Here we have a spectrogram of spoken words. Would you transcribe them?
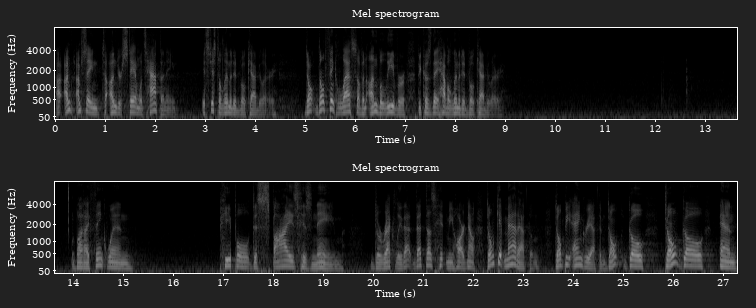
I, I'm, I'm saying to understand what's happening, it's just a limited vocabulary. Don't, don't think less of an unbeliever because they have a limited vocabulary. But I think when people despise his name directly, that, that does hit me hard. Now, don't get mad at them. Don't be angry at them. Don't go, don't go and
